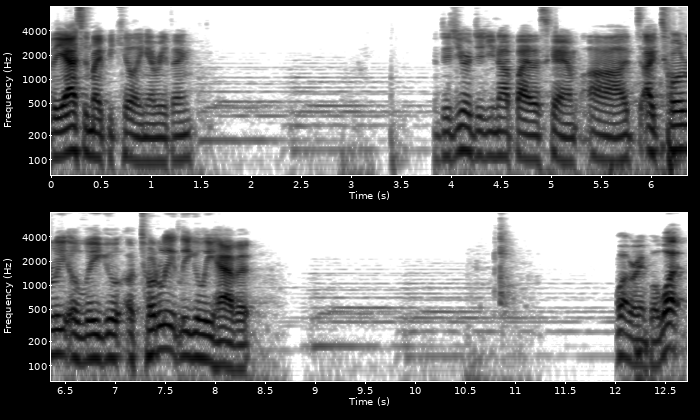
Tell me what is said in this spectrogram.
the acid might be killing everything. Did you or did you not buy the scam? Uh, I totally illegal, uh, totally legally have it. What rainbow? What?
